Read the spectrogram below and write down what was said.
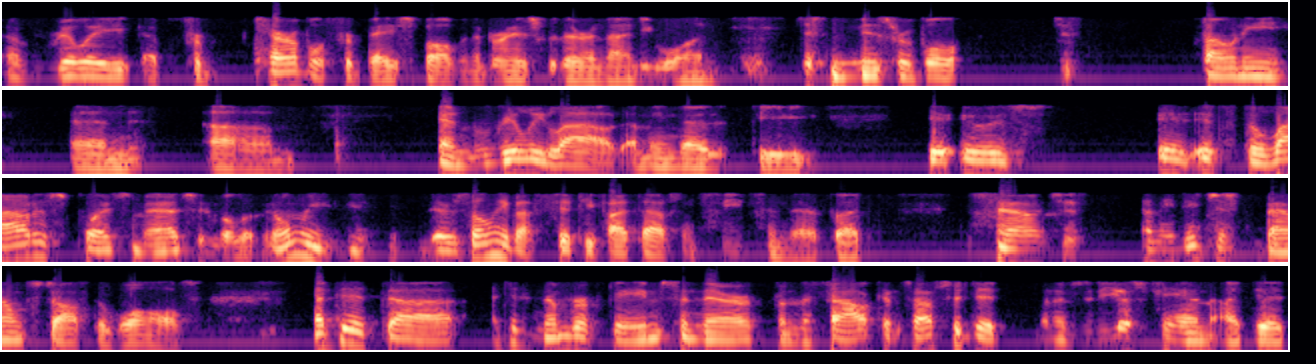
Uh, really uh, for terrible for baseball when the Braves were there in '91. Just miserable, just phony, and um, and really loud. I mean, the the it, it was it, it's the loudest place imaginable. It only there's only about fifty five thousand seats in there, but the sound just I mean it just bounced off the walls. I did uh, I did a number of games in there from the Falcons. I also did when I was at ESPN. I did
